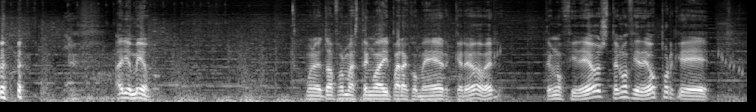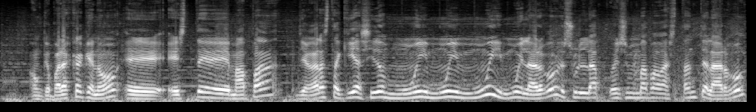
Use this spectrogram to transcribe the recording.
¡Ay, Dios mío! Bueno, de todas formas tengo ahí para comer, creo. A ver. Tengo fideos. Tengo fideos porque... Aunque parezca que no, eh, este mapa, llegar hasta aquí ha sido muy, muy, muy, muy largo. Es un, es un mapa bastante largo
